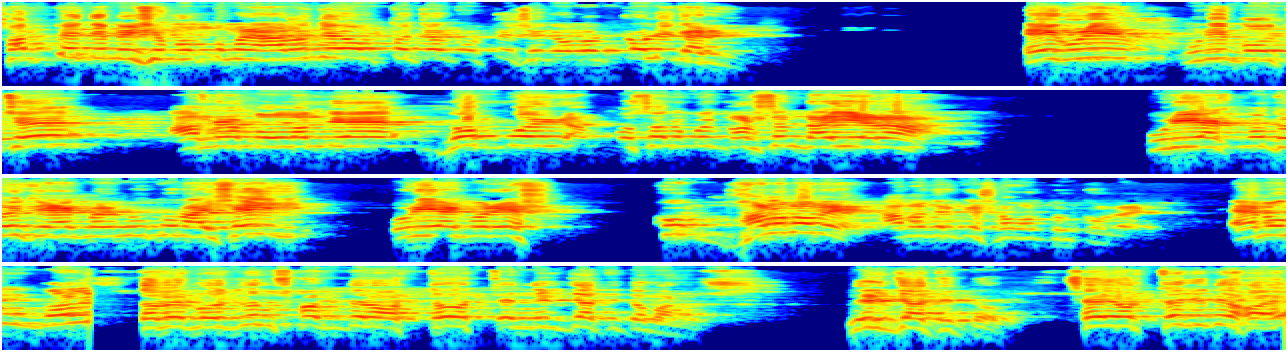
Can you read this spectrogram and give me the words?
সবচেয়ে বেশি বর্তমানে আরও যে অত্যাচার করতে সেটা হলো ট্রলি গাড়ি। এইগুলি উনি বলছে, আমরা বললাম যে নব্বই, পঁচানব্বই পার্সেন্ট নাই এরা। উনি একমত হয়েছে, একবারে নতুন আইসেই উনি একবারে খুব ভালোভাবে আমাদেরকে সমর্থন করলেন। এবং তবে মজলুম শব্দের অর্থ হচ্ছে নির্যাতিত মানুষ। নির্যাতিত। সেই অর্থে যদি হয়,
